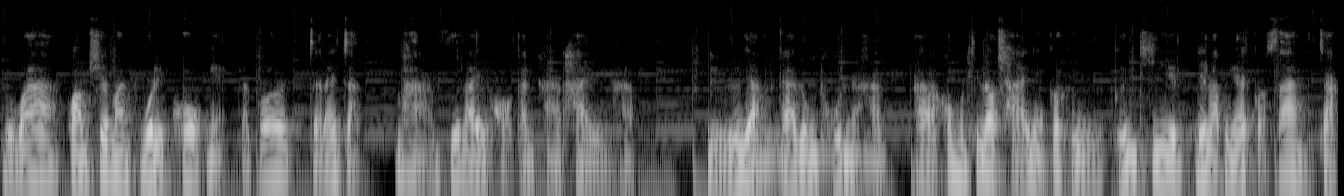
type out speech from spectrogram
หรือว่าความเชื่อมั่นผู้บริโภคเนี่ยแล้วก็จะได้จากมหาวิทยาลัยหอการค้าไทยครับ หรืออย่างการลงทุนนะครับข้อมูลที่เราใช้เนี่ยก็คือพื้นที่ได้รับอนุญาตก่อสร้างจาก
